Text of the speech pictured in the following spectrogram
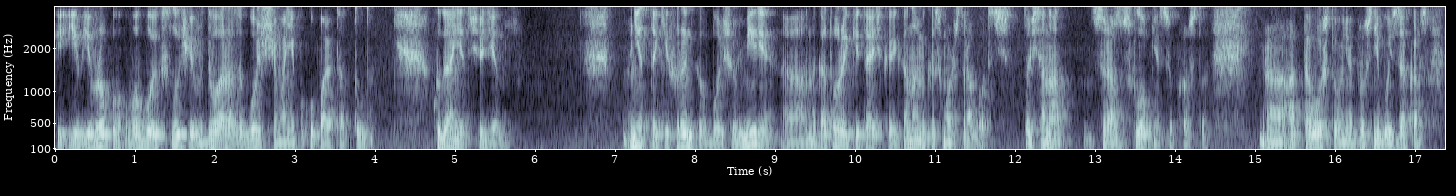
и в Европу в обоих случаях в два раза больше, чем они покупают оттуда. Куда они это все денут? Нет таких рынков больше в мире, э, на которые китайская экономика сможет работать. То есть она сразу схлопнется просто э, от того, что у нее просто не будет заказов.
